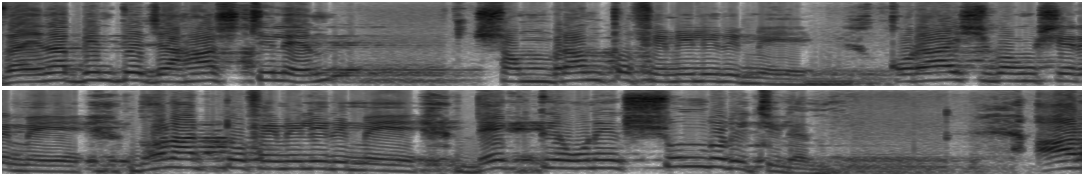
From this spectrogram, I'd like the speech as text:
জাইনাব বিনতে জাহাস ছিলেন সম্ভ্রান্ত ফ্যামিলির মেয়ে, কোরাইশ বংশের মেয়ে, ধনাঢ্য ফ্যামিলির মেয়ে, দেখতে অনেক সুন্দরী ছিলেন। আর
